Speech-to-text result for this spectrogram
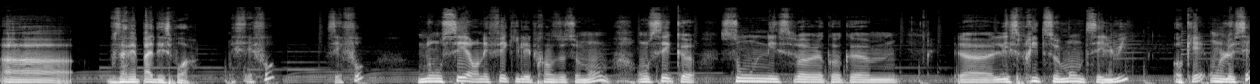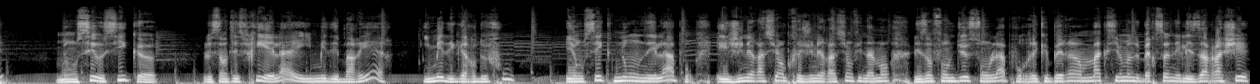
vous avez pas d'espoir. Mais c'est faux, c'est faux. Nous, on sait en effet qu'il est prince de ce monde. On sait que son que, l'esprit de ce monde, c'est lui. Ok, on le sait. Mais on sait aussi que le Saint-Esprit est là et il met des barrières, il met des garde-fous. Et on sait que nous, on est là pour... Et génération après génération, finalement, les enfants de Dieu sont là pour récupérer un maximum de personnes et les arracher,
